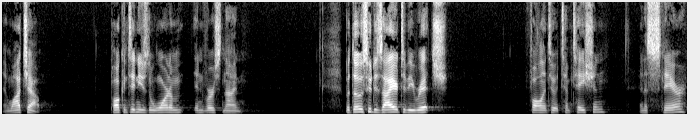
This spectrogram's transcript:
And watch out. Paul continues to warn them in verse 9. But those who desire to be rich fall into a temptation and a snare,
